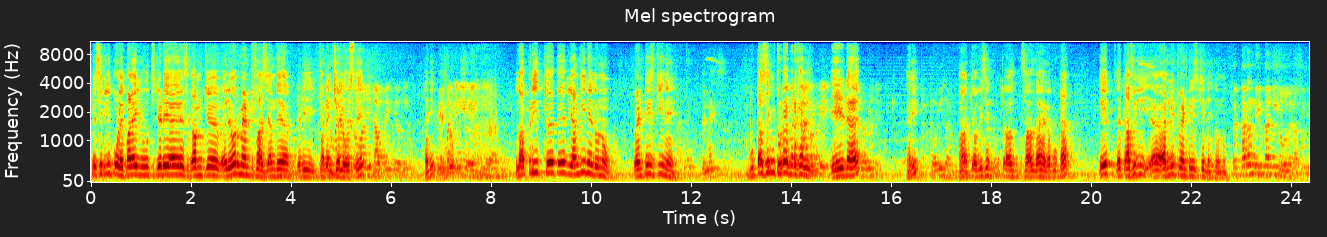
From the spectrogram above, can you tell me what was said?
ਬੇਸਿਕਲੀ ਭੋਲੇ ਭਾਲੇ ਯੂਥ ਜਿਹੜੇ ਆ ਇਸ ਕੰਮ ਚ ਅਲਿਓਰਮੈਂਟ ਚ ਫਸ ਜਾਂਦੇ ਆ ਜਿਹੜੀ ਫਾਈਨੈਂਸ਼ੀਅਲ ਹੈ ਤੇ। ਦੋਵਾਂ ਦੀ, ਲਵਪ੍ਰੀਤ ਤੇ ਉਹਦੀ? ਹਾਂਜੀ? ਲਵਪ੍ਰੀਤ ਤੇ ਹੀ ਨੇ ਦੋਨੋਂ 20s ਚ ਹੀ ਨੇ? ਬੂਟਾ ਸਿੰਘ ਥੋੜਾ ਮੇਰੇ ਖਿਆਲ ਏਡ ਹੈ। ਹਾਂਜੀ? ਹਾਂ 24 ਸੇ- ਚੌ- ਸਾਲ ਦਾ ਹੈਗਾ ਬੂਟਾ। ਇਹ ਕਾਫੀ अर्ਲੀ 20s ਚ ਨੇ ਦੋਨੋਂ। ਤਾਂ ਕਰਨਦੀਪ ਦਾ ਕੀ ਰੋਲ ਹੈਗਾ ਸੀ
